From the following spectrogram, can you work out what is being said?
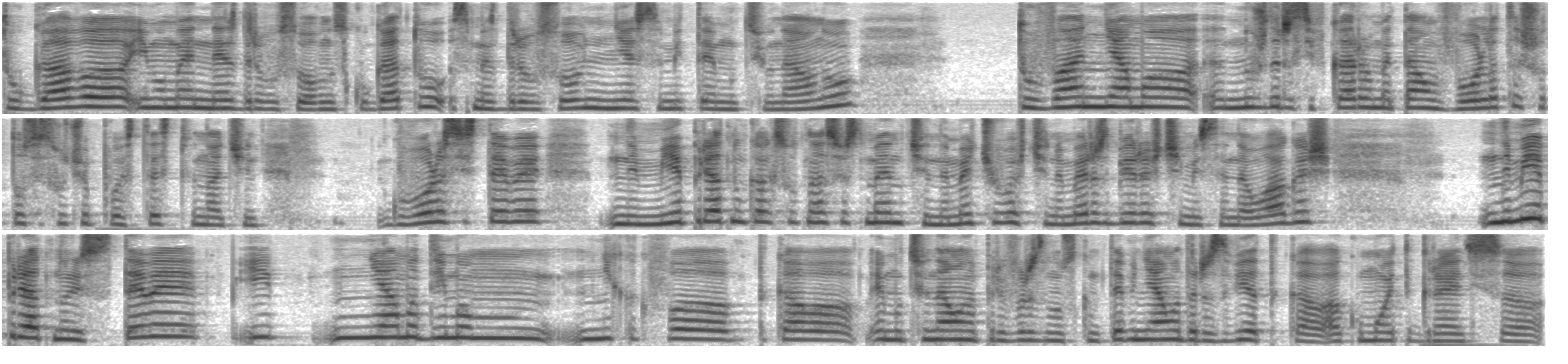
Тогава имаме нездравословност. Когато сме здравословни ние самите емоционално, това няма нужда да си вкарваме там волята, защото то се случва по естествен начин говоря си с тебе, не ми е приятно как се отнасяш с мен, че не ме чуваш, че не ме разбираш, че ми се налагаш. Не ми е приятно ли с тебе и няма да имам никаква такава емоционална привързаност към тебе, няма да развия такава, ако моите граници са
